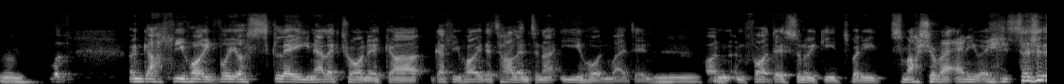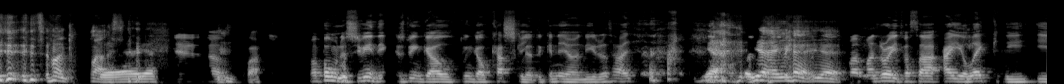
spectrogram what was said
Mm. Oedd yn gallu rhoi fwy o sglein electronic a gallu rhoi y talent yna i hwn wedyn. Mm. Ond yn ffodus, o'n nhw i gyd wedi smasho fe anyway. so mae'n clas. Yeah, yeah. yeah no, clas. Mae bonus i fi, ynddi, cos dwi'n gael, dwi gael casgliad y gynion i ryddhau. Ie, ie, ie. Mae'n rhoi fatha ail egni i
